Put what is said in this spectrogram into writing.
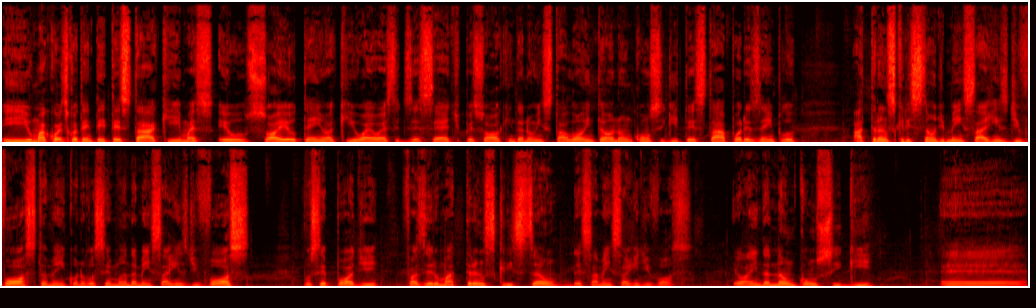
E uma coisa que eu tentei testar aqui, mas eu só eu tenho aqui o iOS 17, o pessoal que ainda não instalou, então eu não consegui testar, por exemplo, a transcrição de mensagens de voz também. Quando você manda mensagens de voz, você pode fazer uma transcrição dessa mensagem de voz. Eu ainda não consegui é,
